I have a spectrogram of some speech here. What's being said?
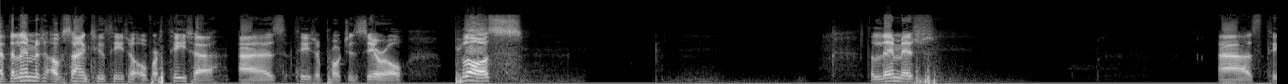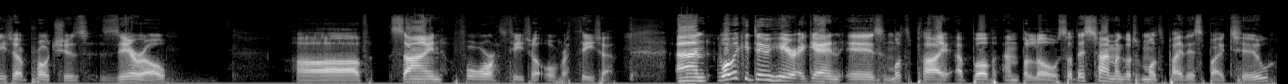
at the limit of sine 2 theta over theta as theta approaches 0 plus the limit as theta approaches 0 of sine 4 theta over theta. And what we could do here again is multiply above and below. So this time I'm going to multiply this by 2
